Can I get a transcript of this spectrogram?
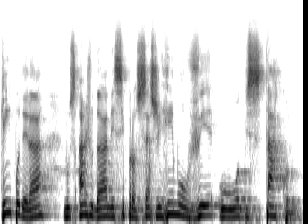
Quem poderá nos ajudar nesse processo de remover o obstáculo?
